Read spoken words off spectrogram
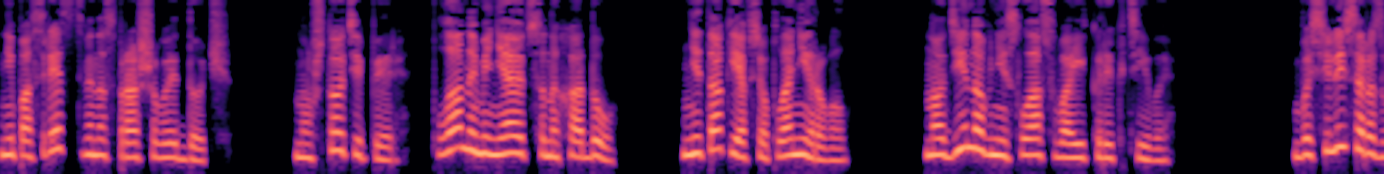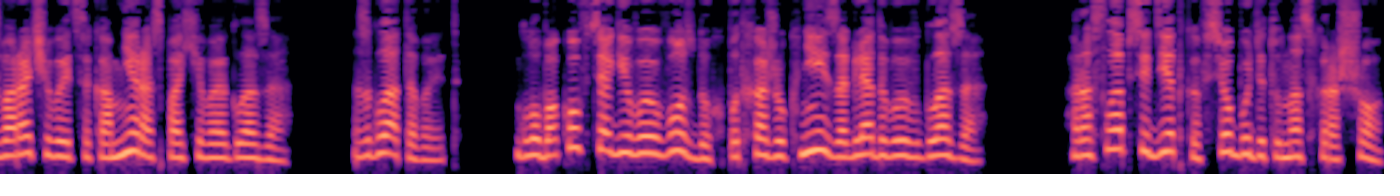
Непосредственно спрашивает дочь. Ну что теперь? Планы меняются на ходу. Не так я все планировал. но Дина внесла свои коррективы. Василиса разворачивается ко мне, распахивая глаза. Сглатывает. Глубоко втягиваю воздух, подхожу к ней, заглядываю в глаза. «Расслабься, детка, все будет у нас хорошо».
